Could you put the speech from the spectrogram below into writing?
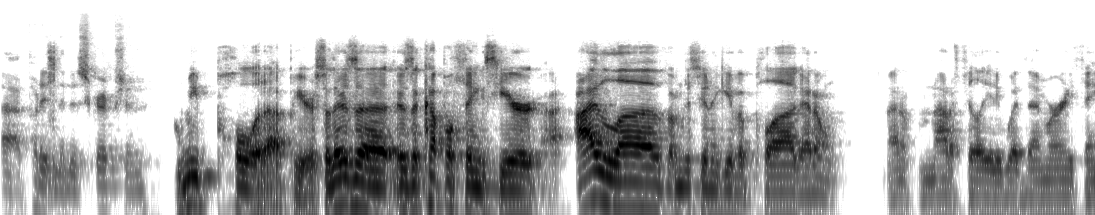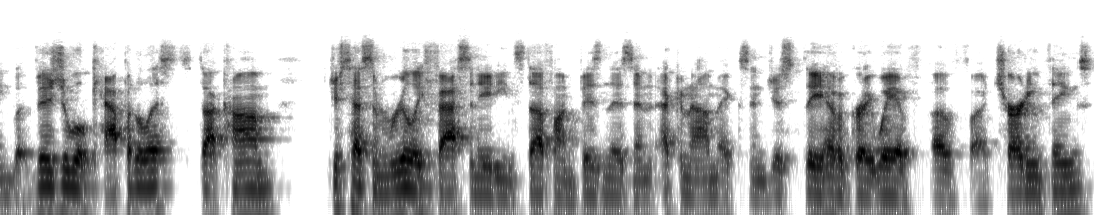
uh, put it in the description. Let me pull it up here. So there's a there's a couple things here. I love. I'm just going to give a plug. I don't. I don't. I'm not affiliated with them or anything, but visualcapitalist.com just has some really fascinating stuff on business and economics, and just they have a great way of of uh, charting things.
